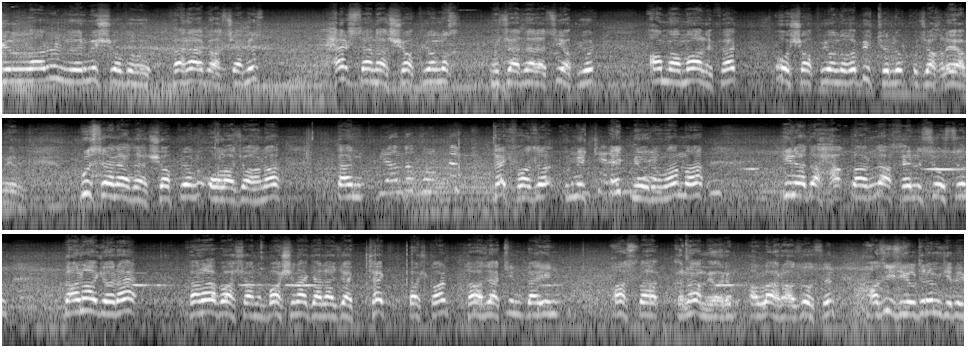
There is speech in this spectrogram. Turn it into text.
Yılların vermiş olduğu Fenerbahçemiz her sene şampiyonluk mücadelesi yapıyor. Ama muhalefet o şampiyonluğu bir türlü kucaklayamıyor. Bu sene de şampiyon olacağına ben Bir anda korktuk. pek fazla ümit etmiyorum ama yine de haklarında hayırlısı olsun. Bana göre Fenerbahçe'nin başına gelecek tek başkan Saadettin Bey'in asla kınamıyorum. Allah razı olsun. Aziz Yıldırım gibi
